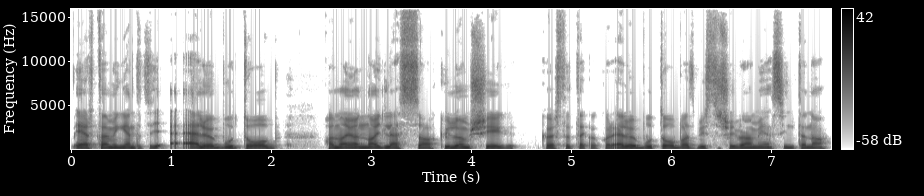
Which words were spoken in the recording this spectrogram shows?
Értem, igen, tehát hogy előbb-utóbb, ha nagyon nagy lesz a különbség köztetek, akkor előbb-utóbb az biztos, hogy valamilyen szinten a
